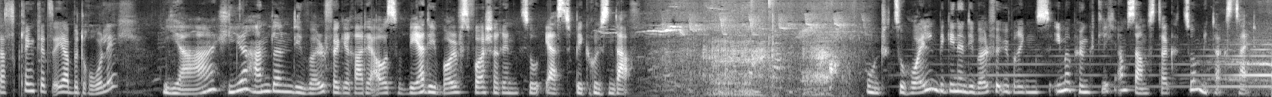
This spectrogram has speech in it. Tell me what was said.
Das klingt jetzt eher bedrohlich. Ja, hier handeln die Wölfe gerade aus, wer die Wolfsforscherin zuerst begrüßen darf. Und zu heulen beginnen die Wölfe übrigens immer pünktlich am Samstag zur Mittagszeit.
